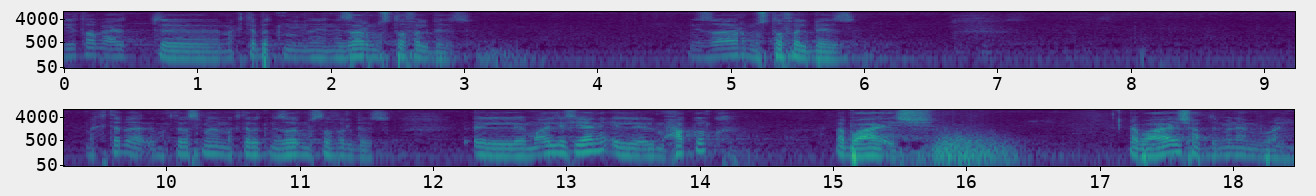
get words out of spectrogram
دي طبعة آه، مكتبة نزار مصطفى الباز. نزار مصطفى الباز. مكتبة مكتبة اسمها مكتبة نزار مصطفى الباز. المؤلف يعني المحقق أبو عائش. أبو عائش عبد المنعم إبراهيم.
